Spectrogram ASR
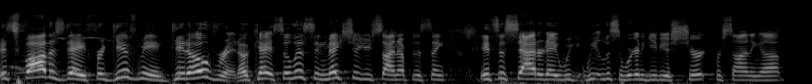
it's Father's Day. Forgive me and get over it. Okay, so listen, make sure you sign up for this thing. It's a Saturday. We, we listen. We're going to give you a shirt for signing up,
